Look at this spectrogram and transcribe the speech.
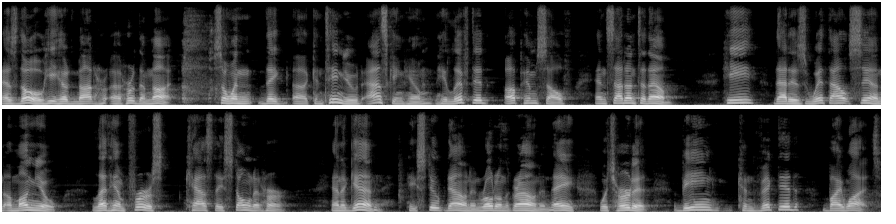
as though he had not uh, heard them not. So when they uh, continued asking him, he lifted up himself and said unto them, He that is without sin among you, let him first cast a stone at her. And again he stooped down and wrote on the ground, and they which heard it, being convicted by what?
